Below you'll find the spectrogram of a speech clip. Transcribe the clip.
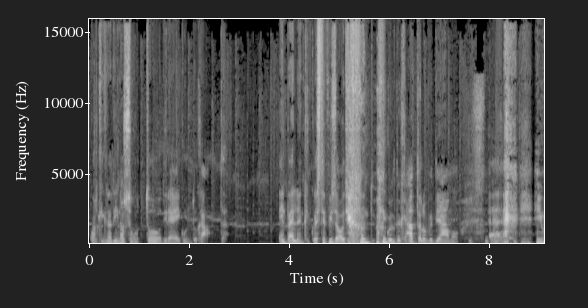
qualche gradino sotto direi Guldukat. E il bello è che in questo episodio Guldukat lo vediamo eh, in,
